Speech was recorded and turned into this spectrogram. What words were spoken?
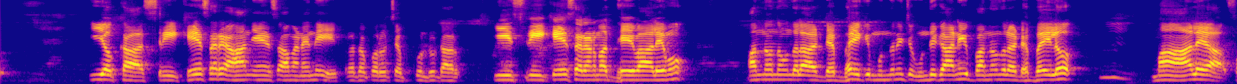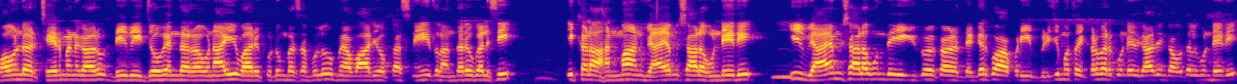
ఈ యొక్క శ్రీ కేసరి ఆంజనేయ స్వామి అనేది ప్రతి ఒక్కరు చెప్పుకుంటుంటారు. ఈ శ్రీ కేసరి హనుమత్ దేవాలయము పంతొమ్మిది వందల డెబ్బైకి ముందు నుంచి ఉంది కానీ పంతొమ్మిది వందల డెబ్బైలో మా ఆలయ ఫౌండర్ చైర్మన్ గారు డివి జోగేందర్ రావు నాయి వారి కుటుంబ సభ్యులు వారి యొక్క స్నేహితులు అందరూ కలిసి ఇక్కడ హనుమాన్ వ్యాయామశాల ఉండేది. ఈ వ్యాయామశాల ఉంది దగ్గరకు అప్పుడు ఈ బ్రిడ్జి మొత్తం ఇక్కడ వరకు ఉండేది కాదు ఇంకా అవతలకు ఉండేది.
